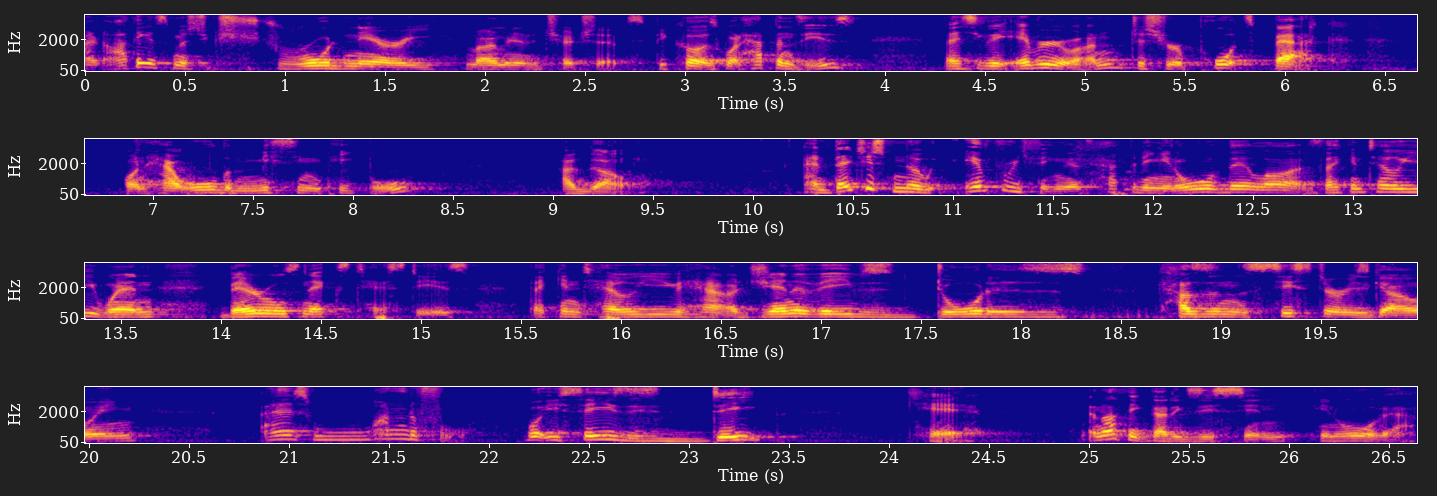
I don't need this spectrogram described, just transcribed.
And I think it's the most extraordinary moment in the church service because what happens is basically everyone just reports back on how all the missing people are going. And they just know everything that's happening in all of their lives. They can tell you when Beryl's next test is. They can tell you how Genevieve's daughter's cousin's sister is going. And it's wonderful. What you see is this deep care. And I think that exists in, in all of our,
